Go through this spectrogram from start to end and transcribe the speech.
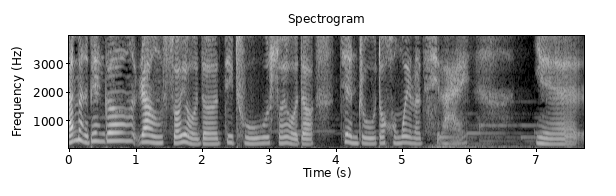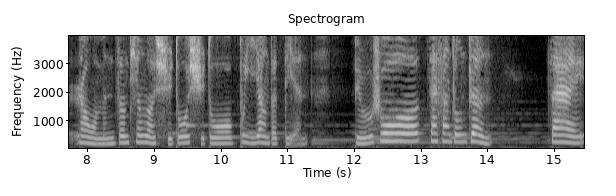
版本的变更让所有的地图、所有的建筑都宏伟了起来，也让我们增添了许多许多不一样的点。比如说，在丧钟镇，在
